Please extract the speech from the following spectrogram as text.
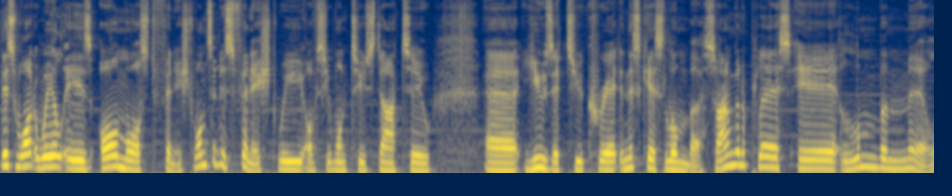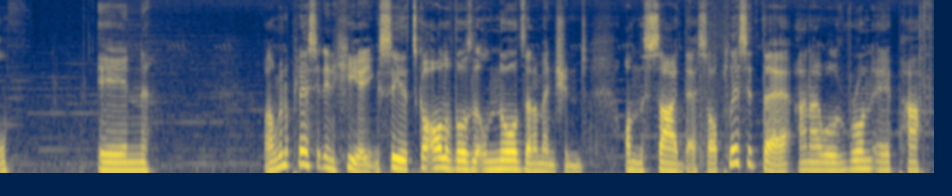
This water wheel is almost finished. Once it is finished, we obviously want to start to uh, use it to create, in this case, lumber. So I'm going to place a lumber mill in... Well, I'm going to place it in here. You can see it's got all of those little nodes that I mentioned on the side there. So I'll place it there, and I will run a path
